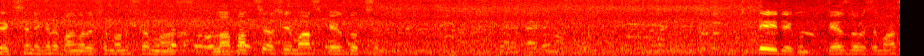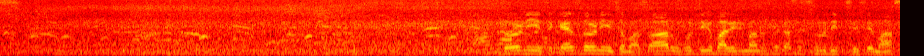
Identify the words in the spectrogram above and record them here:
দেখছেন এখানে বাংলাদেশের মানুষরা মাছ লাফাচ্ছে আর সে মাছ ক্যাচ ধরছে। এই দেখুন ক্যাচ ধরেছে মাছ। ধরে নিয়েছে, ক্যাচ ধরে নিয়েছে মাছ। আর উপর দিকে বাড়ির মানুষের কাছে ছুড়ে দিচ্ছে সে মাছ।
